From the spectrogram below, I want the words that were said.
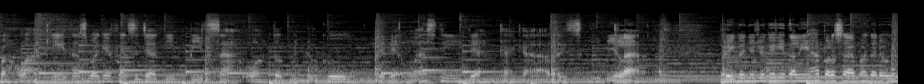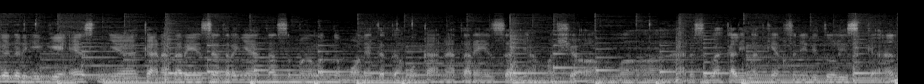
Bahwa kita sebagai fans sejati bisa untuk mendukung Dedek Lesti dan kakak Rizky Bilar Berikutnya juga kita lihat persahabat ada unggahan dari IGS-nya Kak Nata Reza ternyata semalam ngemolnya ketemu Kak Nata Reza ya Masya Allah. Ada sebuah kalimat caption yang dituliskan.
